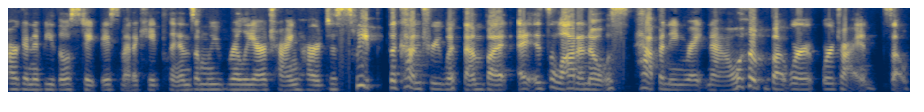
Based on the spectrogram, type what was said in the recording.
are going to be those state based Medicaid plans. And we really are trying hard to sweep the country with them, but it's a lot of no's happening right now, but we're, we're trying. So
